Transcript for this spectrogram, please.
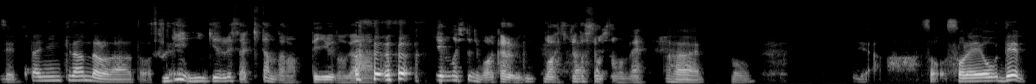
絶対人気なんだろうなと思って。すげえ人気のレスラー来たんだなっていうのが、一見の人にも分かる湧き方してましたもんね。はい。そういやー、そう、それを、で、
